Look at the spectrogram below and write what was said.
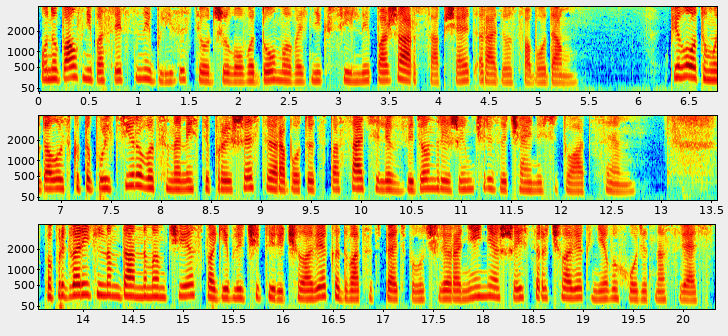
Он упал в непосредственной близости от жилого дома. Возник сильный пожар, сообщает Радио Свобода. Пилотам удалось катапультироваться. На месте происшествия работают спасатели. Введен режим чрезвычайной ситуации. По предварительным данным МЧС погибли 4 человека, 25 получили ранения, шестеро человек не выходят на связь.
